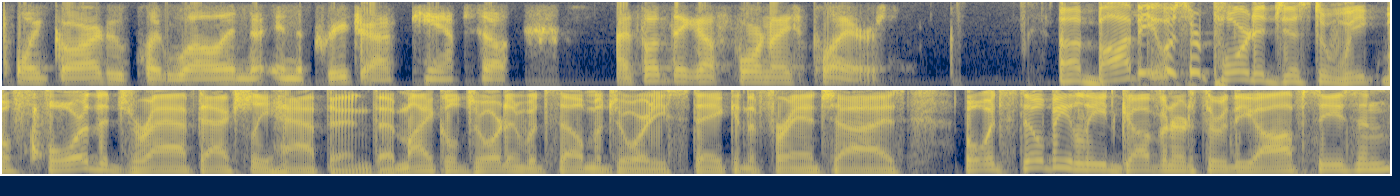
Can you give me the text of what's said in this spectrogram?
point guard who played well in the, in the pre-draft camp. So I thought they got four nice players. Uh, Bobby, it was reported just a week before the draft actually happened that Michael Jordan would sell majority stake in the franchise, but would still be lead governor through the offseason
